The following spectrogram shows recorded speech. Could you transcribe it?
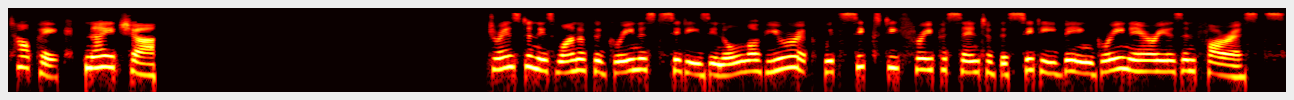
Topic: Nature Dresden is one of the greenest cities in all of Europe, with 63% of the city being green areas and forests.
